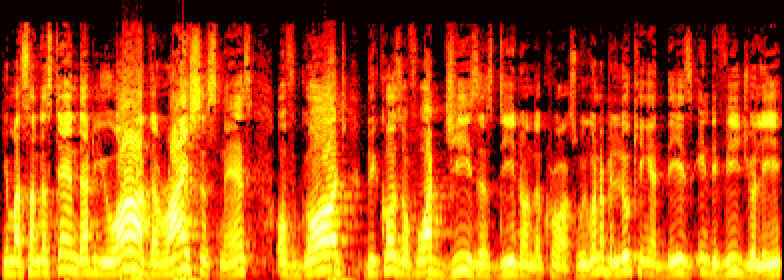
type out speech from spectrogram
You must understand that you are the righteousness of God because of what Jesus did on the cross. We're going to be looking at these individually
